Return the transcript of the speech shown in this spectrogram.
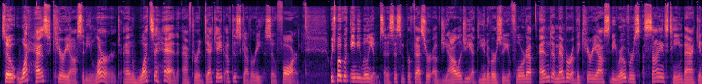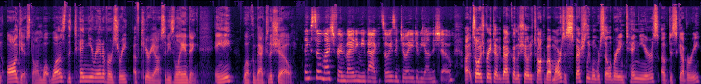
So, what has Curiosity learned, and what's ahead after a decade of discovery so far? We spoke with Amy Williams, an assistant professor of geology at the University of Florida and a member of the Curiosity rover's science team back in August on what was the 10 year anniversary of Curiosity's landing. Amy, welcome back to the show. Thanks so much for inviting me back. It's always a joy to be on the show. Uh, it's always great to have you back on the show to talk about Mars, especially when we're celebrating 10 years of discovery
